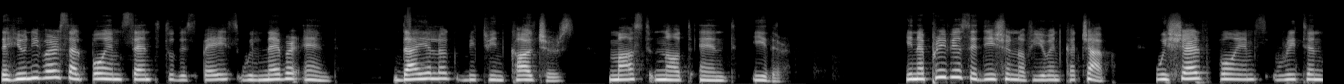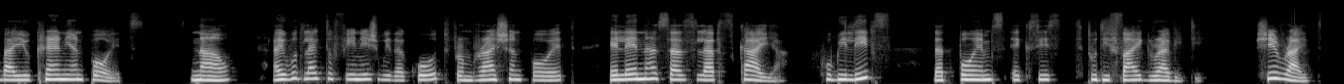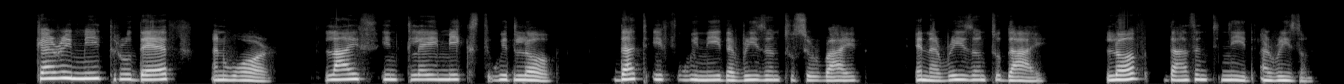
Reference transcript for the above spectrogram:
The universal poem sent to the space will never end. Dialogue between cultures must not end either. In a previous edition of UN Catch Up, we shared poems written by Ukrainian poets. Now, I would like to finish with a quote from Russian poet Elena Zaslavskaya, who believes that poems exist to defy gravity. She writes, Carry me through death and war, life in clay mixed with love, that if we need a reason to survive and a reason to die, love doesn't need a reason.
